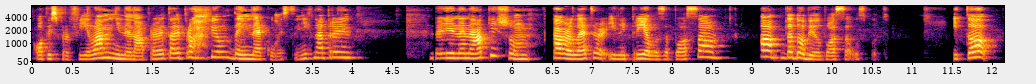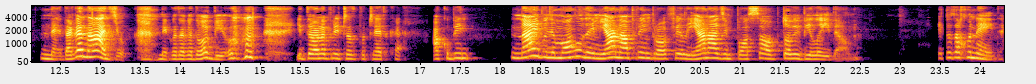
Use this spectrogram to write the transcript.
opis profila, ni ne naprave taj profil, da im neko umesto njih napravi, da ni ne napišu cover letter ili prijavu za posao, a da dobiju posao usput. I to ne da ga nađu, nego da ga dobiju. I to je ona priča od početka. Ako bi najbolje moglo da im ja napravim profil i ja nađem posao, to bi bilo idealno. I to tako ne ide.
